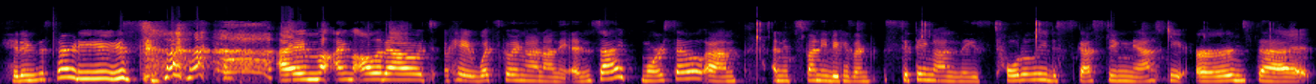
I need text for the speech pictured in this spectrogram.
hitting the 30s, I'm I'm all about okay, what's going on on the inside more so. Um, and it's funny because I'm sipping on these totally disgusting, nasty herbs that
